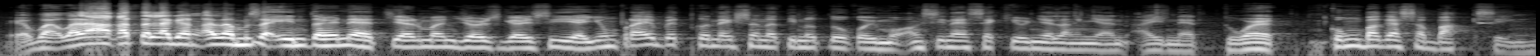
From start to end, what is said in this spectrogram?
eh, wa- Wala ka talagang alam sa internet, Chairman George Garcia. Yung private connection na tinutukoy mo, ang sinesecure niya lang yan ay network. Kung baga sa boxing,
